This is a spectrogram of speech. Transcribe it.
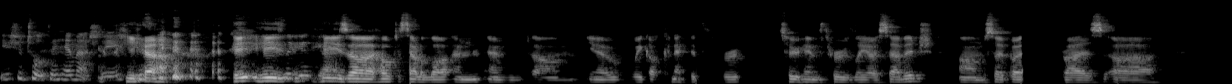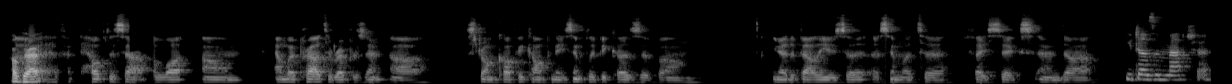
You should talk to him actually. Yeah. he, He's he's a good guy. he's uh, helped us out a lot, and and um, you know we got connected through to him through Leo Savage. Um, so both guys uh, Okay. uh, have helped us out a lot, um, and we're proud to represent uh, Strong Coffee Company simply because of um, you know the values are, are similar to Phase Six, and uh, he does a matcha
